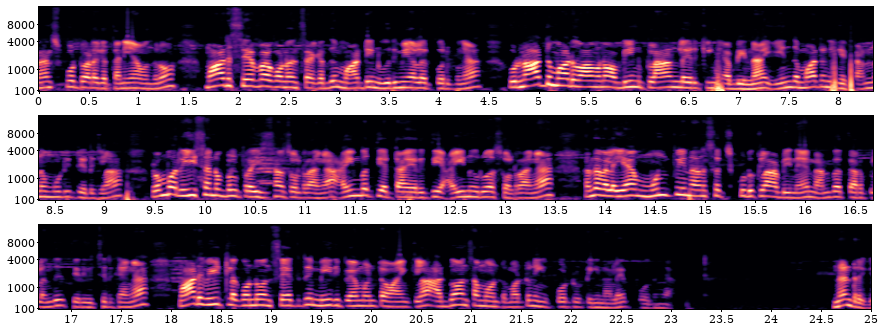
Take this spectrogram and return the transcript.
டிரான்ஸ்போர்ட் வாடகை தனியாக வந்துடும் மாடு சேஃபாக கொண்டு வந்து சேர்க்கறது மாட்டின் உரிமையாளர் பொறுப்புங்க. ஒரு நாட்டு மாடு வாங்கணும் அப்படின்னு பிளானில் இருக்கீங்க அப்படின்னா இந்த மாட்டை நீங்கள் கண்ணை மூடிட்டு எடுக்கலாம். ரொம்ப ரீசனபிள் ப்ரைஸ் தான் சொல்கிறாங்க ஐம்பத்தி எட்டாயிரத்தி ஐநூறுரூவா சொல்கிறாங்க அந்த விலையை முன்பின் அனுசரித்து கொடுக்கலாம் அப்படின்னு நண்பர் தரப்புலேருந்து தெரிவிச்சிருக்காங்க. மாடு வீட்டில் கொண்டு வந்து சேர்த்துட்டு மீதி பேமெண்ட்டை வாங்கிக்கலாம். அட்வான்ஸ் அமௌண்ட்டை மட்டும் நீங்கள் போட்டு விட்டிங்கனாலே போதுங்க. நன்றி.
